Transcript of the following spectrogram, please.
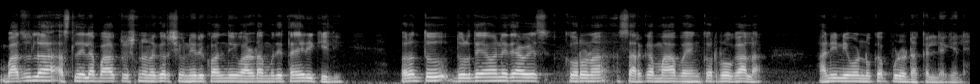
बाजूला असलेल्या बाळकृष्णनगर शिवनेरी कॉलनी वार्डामध्ये तयारी केली. परंतु दुर्दैवाने त्यावेळेस कोरोनासारखा महाभयंकर रोग आला आणि निवडणुका पुढं ढकलल्या गेल्या.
